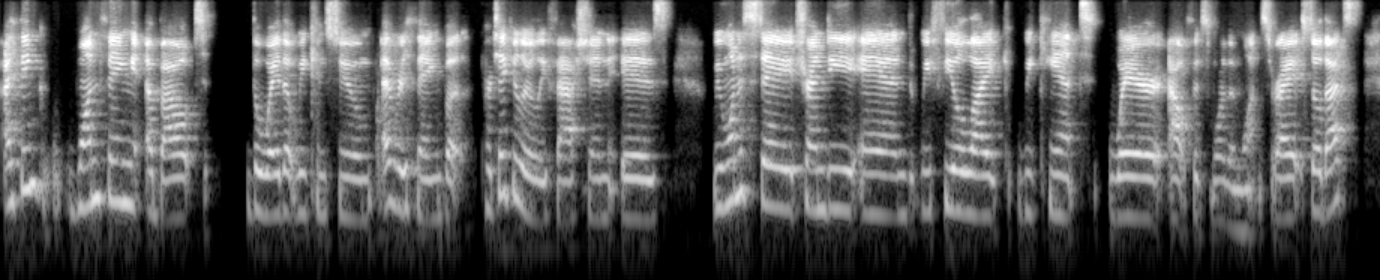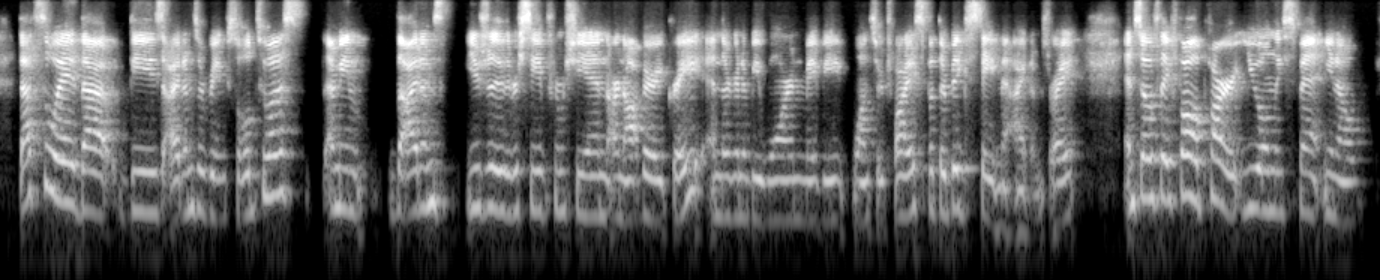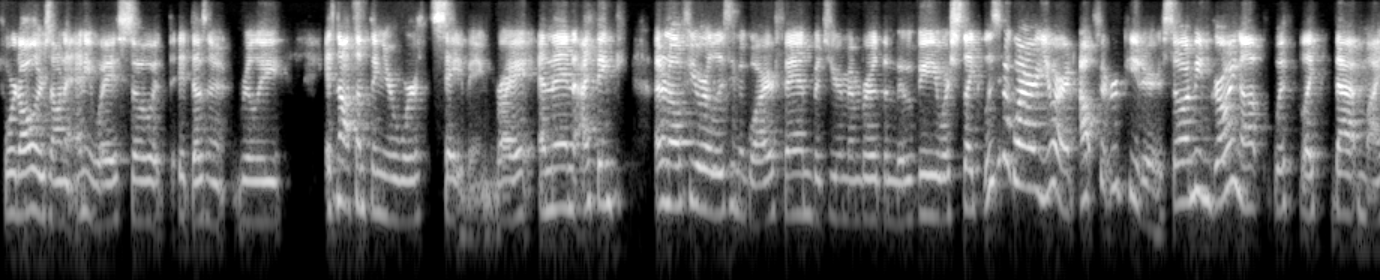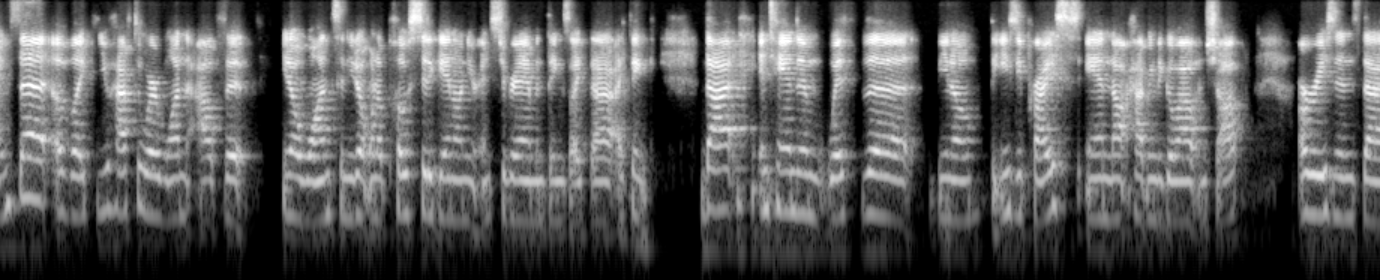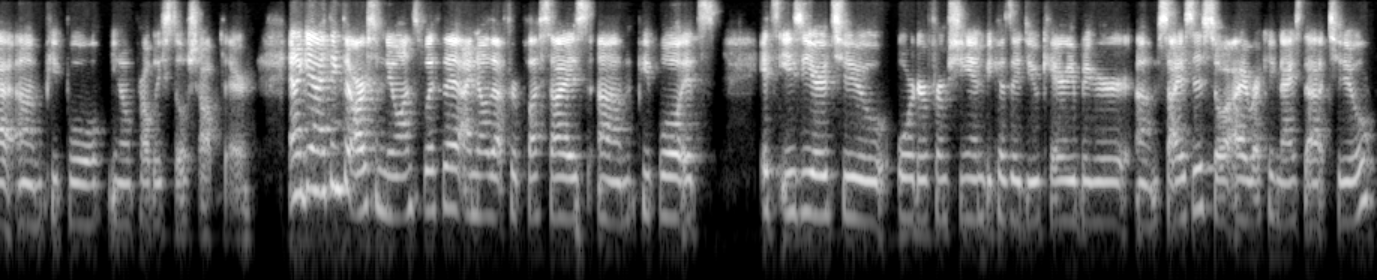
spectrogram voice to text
i think one thing about the way that we consume everything but particularly fashion is we want to stay trendy and we feel like we can't wear outfits more than once right? So that's that's the way that these items are being sold to us. I mean the items usually received from Shein are not very great and they're going to be worn maybe once or twice, but they're big statement items, right? And so if they fall apart, you only spent, you know, $4 on it anyway. So it, it doesn't really, it's not something you're worth saving, right? And then I think I don't know if you were a Lizzie McGuire fan, but you remember the movie where she's like, Lizzie McGuire, you are an outfit repeater. So I mean, growing up with like that mindset of like you have to wear one outfit, you know, once and you don't want to post it again on your Instagram and things like that. I think that in tandem with the, you know, the easy price and not having to go out and shop are reasons that um, people, you know, probably still shop there. And again, I think there are some nuance with it. I know that for plus size um, people, it's it's easier to order from Shein because they do carry bigger um, sizes. So I recognize that too.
